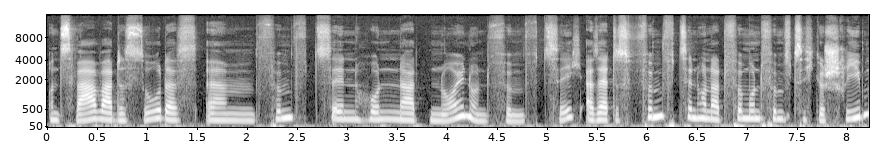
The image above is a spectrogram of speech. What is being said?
Und zwar war das so, dass ähm, 1559, also er hat es 1555 geschrieben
